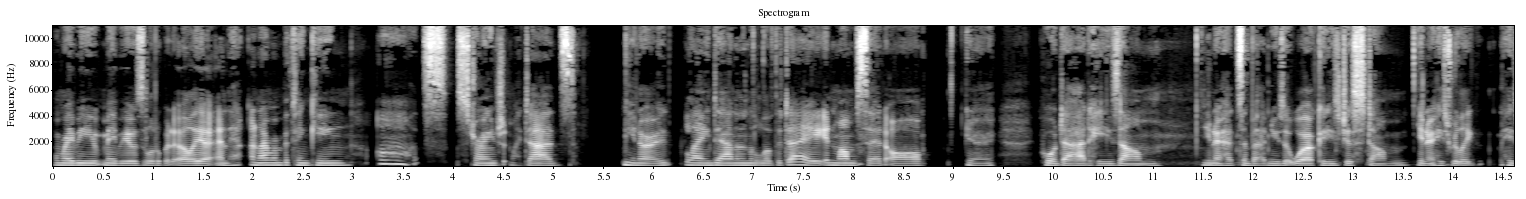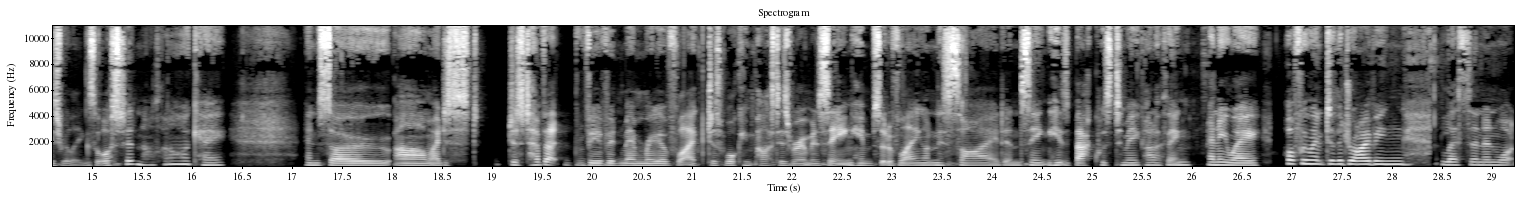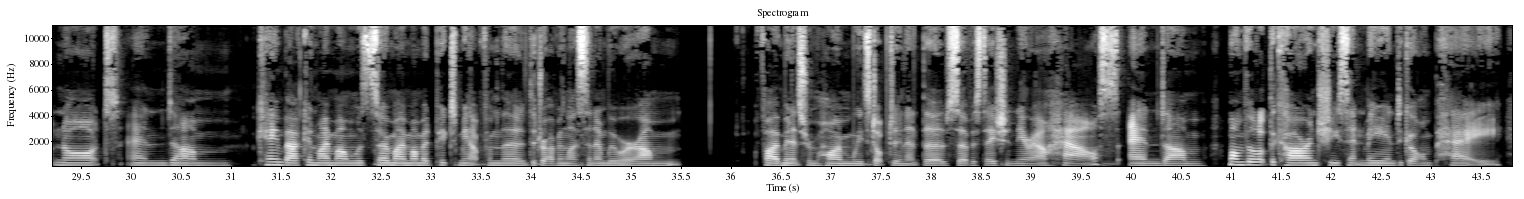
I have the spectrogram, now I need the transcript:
or maybe maybe it was a little bit earlier, and and I remember thinking, oh, it's strange that my dad's you know, laying down in the middle of the day. And mum said, Oh, you know, poor dad, he's, um, you know, had some bad news at work and he's just, um, you know, he's really, he's really exhausted. And I was like, Oh, okay. And so, um, I just, just have that vivid memory of like just walking past his room and seeing him sort of laying on his side and seeing his back was to me kind of thing. Anyway, off we went to the driving lesson and whatnot and um came back and my mum was so my mum had picked me up from the the driving lesson and we were um five minutes from home we stopped in at the service station near our house and um mum filled up the car and she sent me in to go and pay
